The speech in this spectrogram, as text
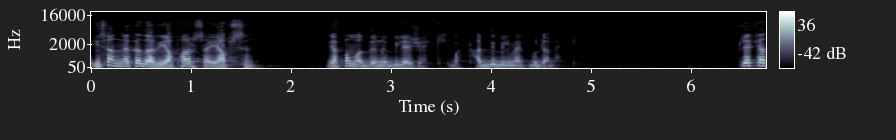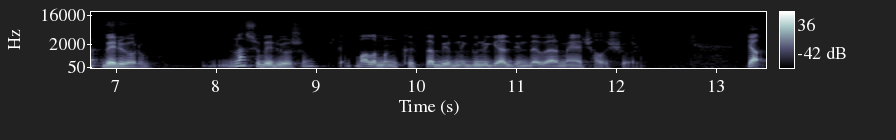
İnsan ne kadar yaparsa yapsın, yapamadığını bilecek. Bak haddi bilmek bu demek. Zekat veriyorum. Nasıl veriyorsun? İşte malımın kırkta birini günü geldiğinde vermeye çalışıyorum. Ya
